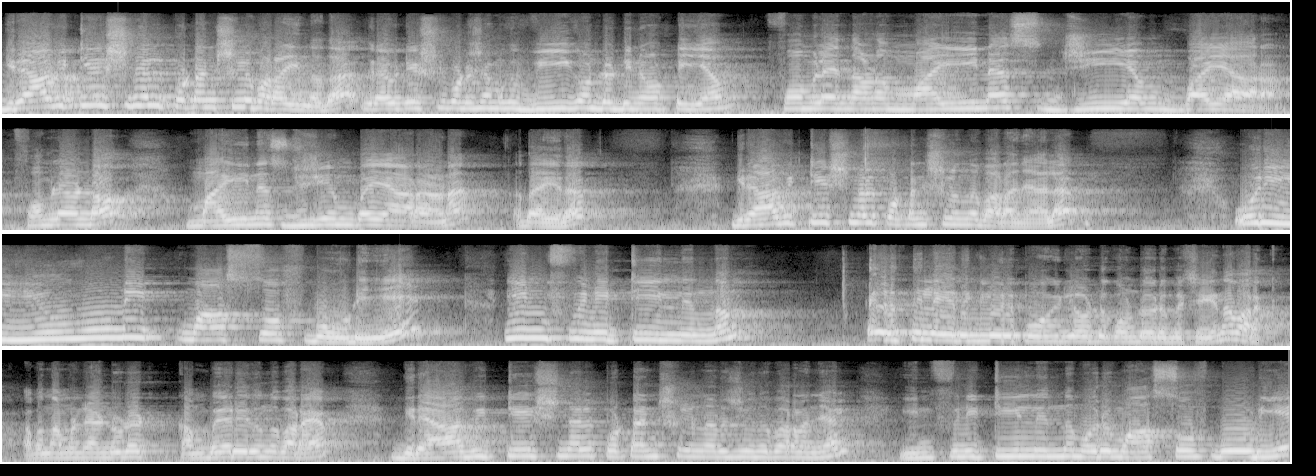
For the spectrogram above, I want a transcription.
gravitational potential പറയുന്നത് ഗ്രാവിറ്റേഷണൽ പൊട്ടൻഷ്യൽ നമുക്ക് വി കൊണ്ട് ഡിനോട്ട് ചെയ്യാം. ഫോർമുല എന്താണ്? Minus G M by R ആണ്. ഫോർമുല ഉണ്ടോ? Minus G M by R ആണ്. അതായത് ഗ്രാവിറ്റേഷണൽ പൊട്ടൻഷ്യൽ എന്ന് പറഞ്ഞാൽ ഒരു യൂണിറ്റ് മാസ് ഓഫ് ബോഡിയെ ഇൻഫിനിറ്റിയിൽ നിന്നും എർത്തിൽ ഏതെങ്കിലും ഒരു പോയിന്റിലോട്ട് കൊണ്ടുവരുമ്പോൾ ചെയ്യുന്ന വർക്ക് അപ്പൊ നമ്മൾ രണ്ടുകൂടെ കമ്പയർ ചെയ്തെന്ന് പറയാം. ഗ്രാവിറ്റേഷണൽ പൊട്ടൻഷ്യൽ എനർജി എന്ന് പറഞ്ഞാൽ ഇൻഫിനിറ്റിയിൽ നിന്നും ഒരു മാസ് ഓഫ് ബോഡിയെ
